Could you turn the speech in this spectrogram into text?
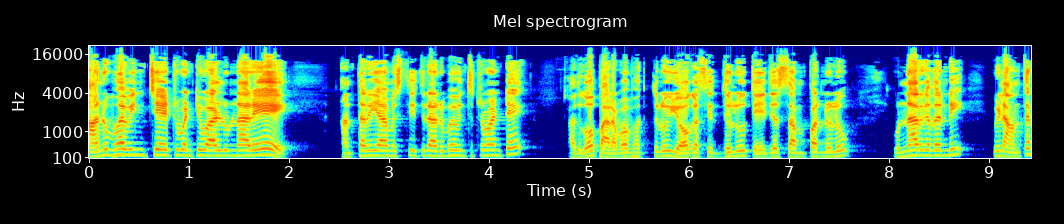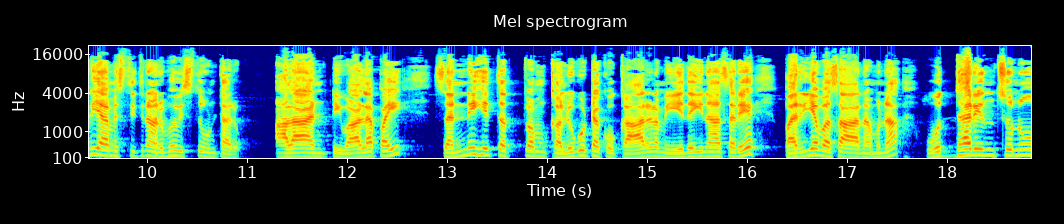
అనుభవించేటువంటి వాళ్ళు ఉన్నారే అంతర్యామి స్థితిని అనుభవించటం అంటే అదిగో పరమభక్తులు యోగ సిద్ధులు తేజస్ సంపన్నులు ఉన్నారు కదండి. వీళ్ళు అంతర్యామి స్థితిని అనుభవిస్తూ ఉంటారు. అలాంటి వాళ్ళపై సన్నిహితత్వం కలుగుటకు కారణం ఏదైనా సరే పర్యవసానమున ఉద్ధరించును.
